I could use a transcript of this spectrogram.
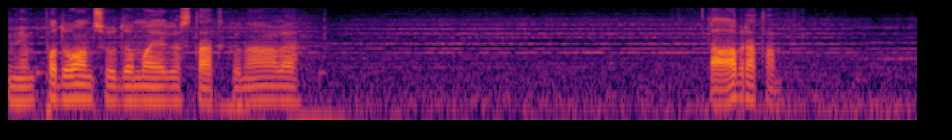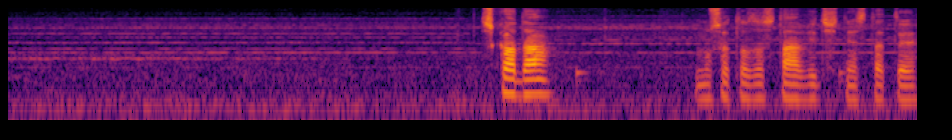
Bym podłączył do mojego statku, no ale... Dobra tam. Szkoda. Muszę to zostawić, niestety.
